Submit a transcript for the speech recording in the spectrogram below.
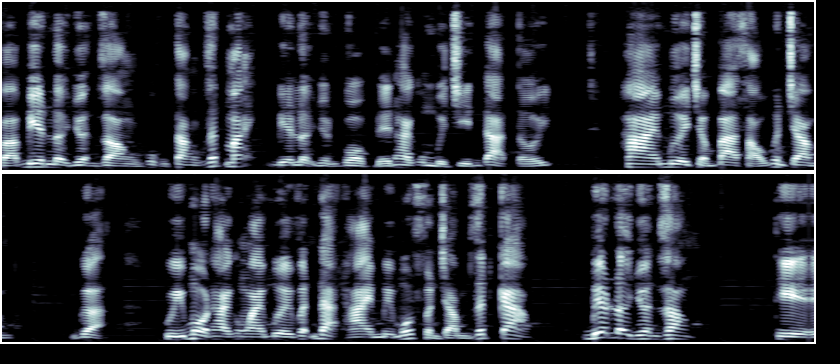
và biên lợi nhuận dòng cũng tăng rất mạnh. Biên lợi nhuận gộp đến 2019 đạt tới 20.36%. Vâng quý 1 2020 vẫn đạt 21% rất cao. Biên lợi nhuận dòng thì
